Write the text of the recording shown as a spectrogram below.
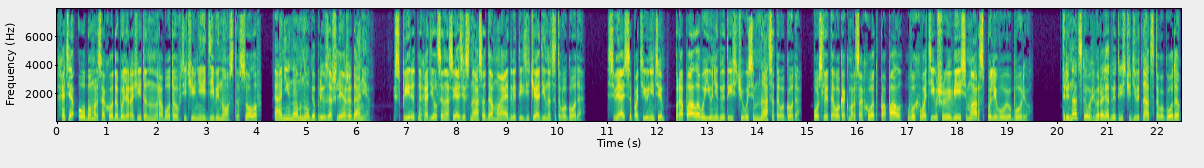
Хотя оба марсохода были рассчитаны на работу в течение 90 солов, они намного превзошли ожидания. Спирит находился на связи с НАСА до мая 2011 года. Связь с Opportunity пропала в июне 2018 года, после того, как марсоход попал в охватившую весь Марс полевую бурю. 13 февраля 2019 года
